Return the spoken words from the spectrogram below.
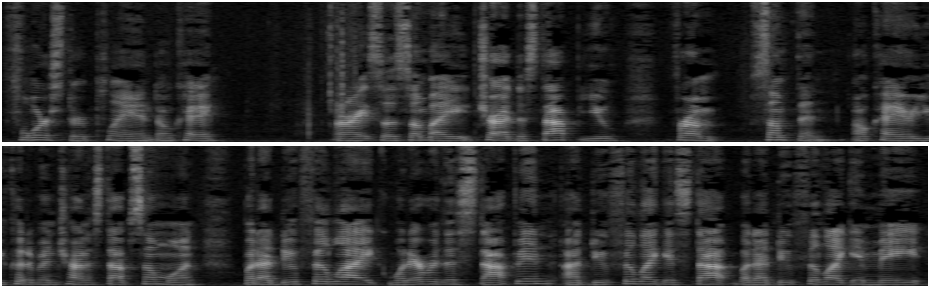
forced or planned. Okay. All right. So somebody tried to stop you from something. Okay. Or you could have been trying to stop someone but I do feel like whatever this stopping, I do feel like it stopped, but I do feel like it made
